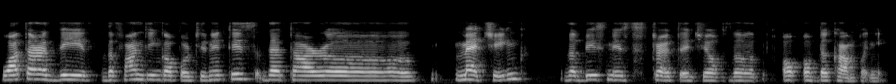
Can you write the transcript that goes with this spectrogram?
what are the the funding opportunities that are uh, matching the business strategy of the of the company.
